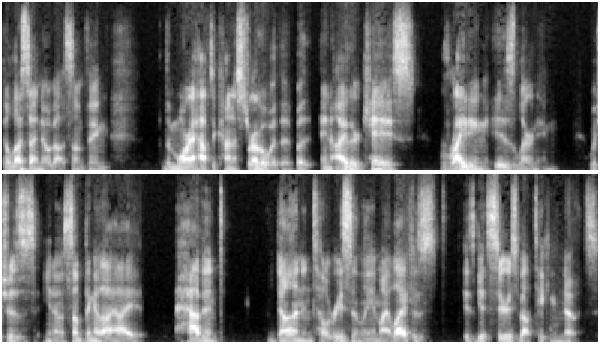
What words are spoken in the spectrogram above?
The less I know about something, the more I have to kind of struggle with it. But in either case, writing is learning, which is, you know, something that I haven't done until recently in my life is is get serious about taking notes.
